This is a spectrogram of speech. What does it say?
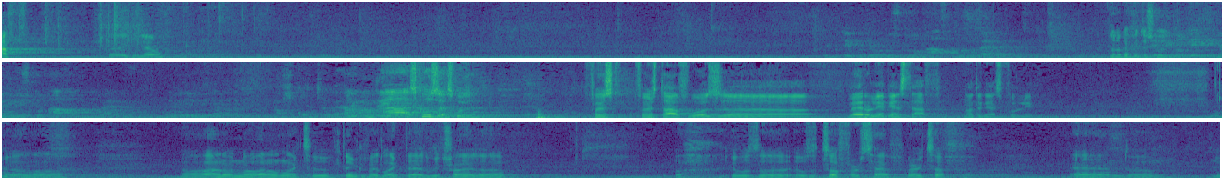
Dai, chiudiamo. Non ho capito, scusa. Ah, scusa, scusa. First, first half was uh, Veroli against half, not against Forlì. Uh, uh, I don't know. I don't like to think of it like that. We tried. Uh, it was a it was a tough first half, very tough, and um,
